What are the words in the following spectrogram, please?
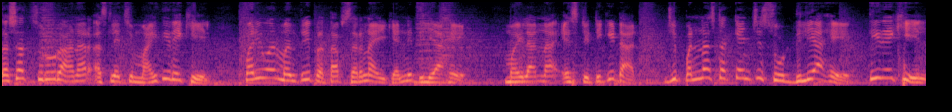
तशाच सुरू राहणार असल्याची माहिती देखील परिवहन मंत्री प्रताप सरनाईक यांनी दिली आहे. महिलांना एस टी तिकिटात जी पन्नास टक्क्यांची सूट दिली आहे ती देखील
